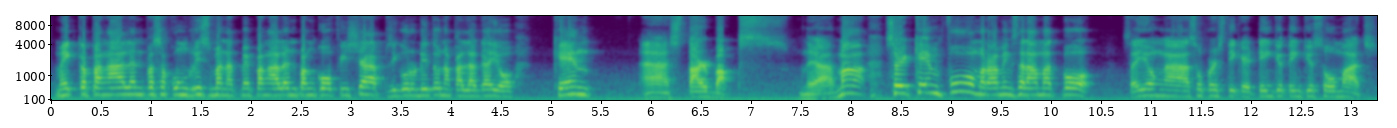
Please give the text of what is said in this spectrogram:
May kapangalan pa sa congressman at may pangalan pang coffee shop. Siguro dito nakalagay oh, Kent ah, Starbucks. Yeah. Ma, Sir Kem Fu, maraming salamat po sa iyong ah, super sticker. Thank you, thank you so much.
